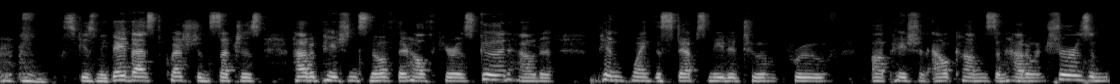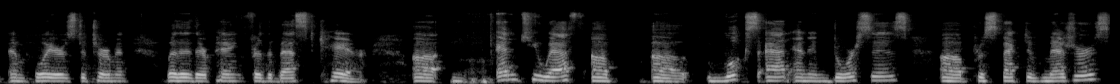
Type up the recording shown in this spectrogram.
excuse me, they've asked questions such as how do patients know if their healthcare is good, how to pinpoint the steps needed to improve uh, patient outcomes, and how do insurers and employers determine whether they're paying for the best care. Uh, NQF uh, uh, looks at and endorses uh, prospective measures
